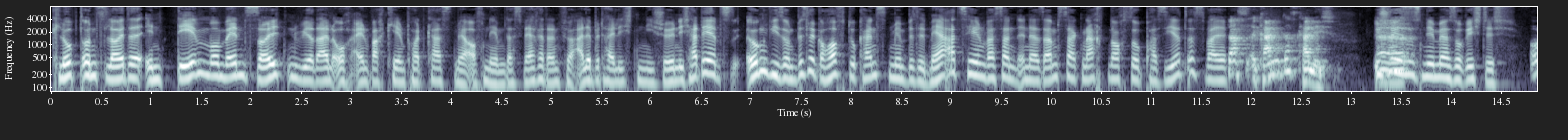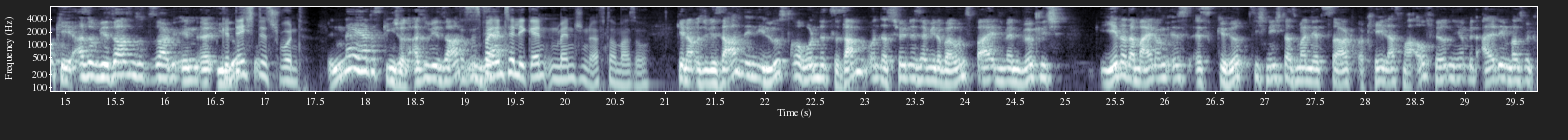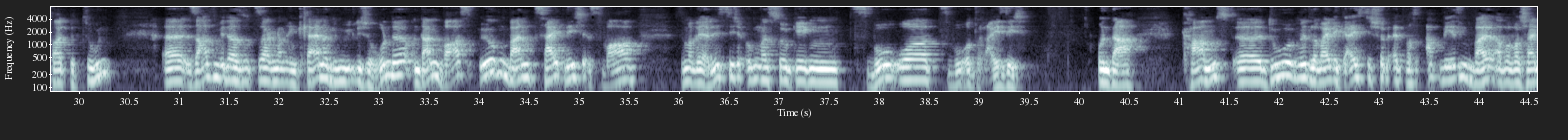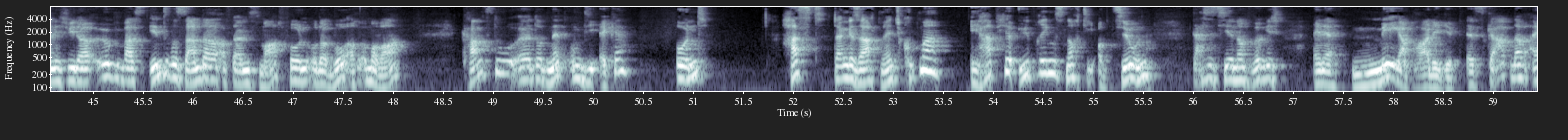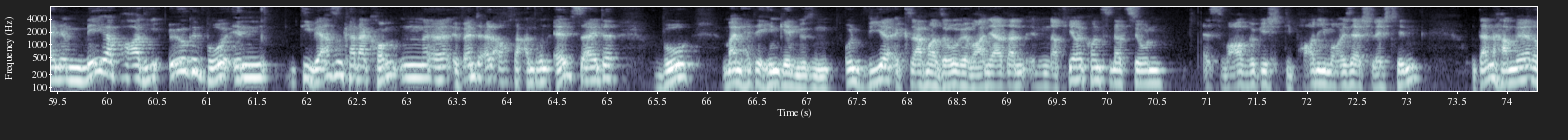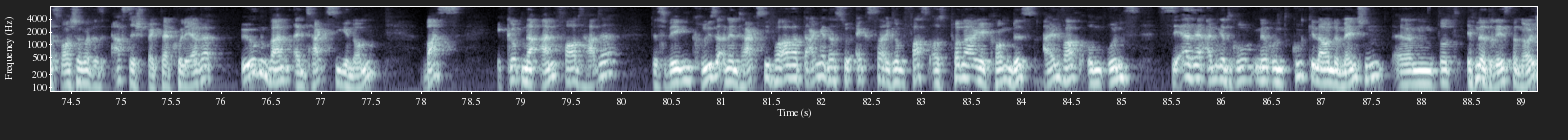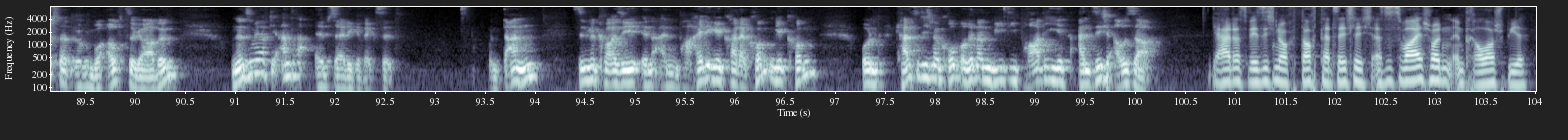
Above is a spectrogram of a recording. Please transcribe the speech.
Klobt uns, Leute, in dem Moment sollten wir dann auch einfach keinen Podcast mehr aufnehmen. Das wäre dann für alle Beteiligten nie schön. Ich hatte jetzt irgendwie so ein bisschen gehofft, du kannst mir ein bisschen mehr erzählen, was dann in der Samstagnacht noch so passiert ist, weil. Das kann, das kann ich. Ich äh, weiß es nicht mehr so richtig. Okay, also wir saßen sozusagen in äh, Gedächtnisschwund. Naja, das ging schon. Also wir saßen. Das ist bei intelligenten Menschen öfter mal so. Genau, also wir saßen in Illustra-Runde zusammen und das Schöne ist ja wieder bei uns beiden, wenn wirklich jeder der Meinung ist, es gehört sich nicht, dass man jetzt sagt, okay, lass mal aufhören hier mit all dem, was wir gerade tun. Äh, saßen wir da sozusagen noch in kleiner, gemütlicher Runde und dann war es irgendwann zeitlich, es war, sind wir realistisch, irgendwas so gegen 2 Uhr, 2.30 Uhr. Und da kamst äh, du mittlerweile geistig schon etwas abwesend, weil aber wahrscheinlich wieder irgendwas interessanter auf deinem Smartphone oder wo auch immer war, kamst du äh, dort nett um die Ecke und hast dann gesagt, Mensch, guck mal, ich habe hier übrigens noch die Option, dass es hier noch wirklich eine Mega-Party gibt. Es gab noch eine Mega-Party irgendwo in diversen Katakomben, äh, eventuell auf der anderen Elbseite, wo man hätte hingehen müssen. Und wir, ich sag mal so, wir waren ja dann in einer Vierer-Konstellation. Es war wirklich die Partymäuse schlechthin. Und dann haben wir, das war schon mal das erste Spektakuläre, irgendwann ein Taxi genommen, was, ich glaube, eine Anfahrt hatte Deswegen Grüße an den Taxifahrer. Danke, dass du extra, ich glaube, fast aus Pirna gekommen bist. Einfach, um uns sehr, sehr angetrunkene und gut gelaunte Menschen ähm, dort in der Dresdner Neustadt irgendwo aufzugabeln. Und dann sind wir auf die andere Elbseite gewechselt. Und dann sind wir quasi in ein paar heilige Katakomben gekommen. Und kannst du dich noch grob erinnern, wie die Party an sich aussah? Ja, das weiß ich noch. Doch, tatsächlich. Also es war schon ein Trauerspiel.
